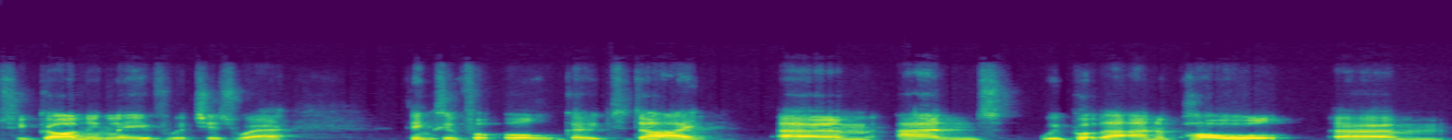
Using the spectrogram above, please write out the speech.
to gardening leave, which is where things in football go to die. Um, and we put that on a poll um,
